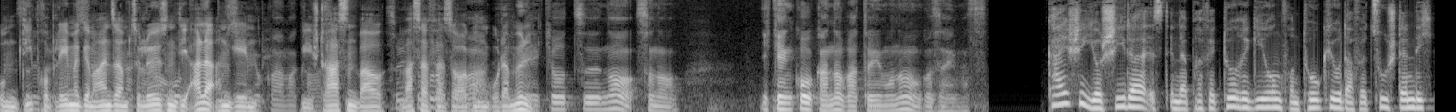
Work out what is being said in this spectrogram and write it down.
um die Probleme gemeinsam zu lösen, die alle angehen, wie Straßenbau, Wasserversorgung oder Müll. 意見交換の場というものもございます。 Kaishi Yoshida ist in der Präfekturregierung von Tokio dafür zuständig,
